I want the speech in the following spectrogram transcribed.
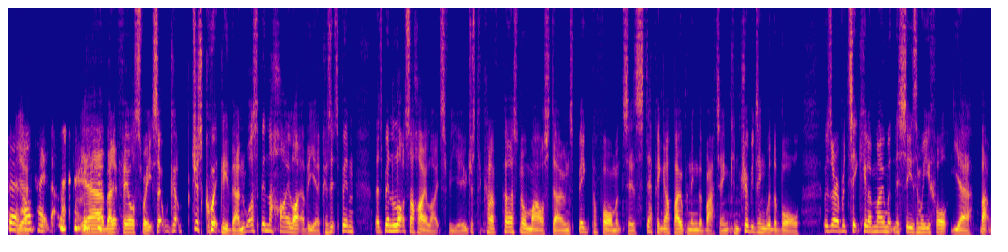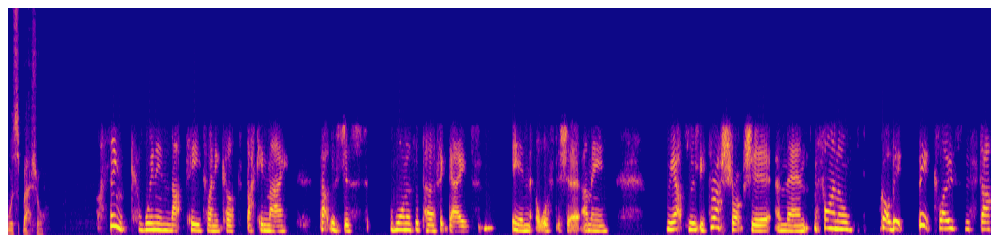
but Yeah. I'll take that. yeah, but it feels sweet. So, just quickly then, what's been the highlight of the year? Because it's been there's been lots of highlights for you, just kind of personal milestones, big performances, stepping up, opening the batting, contributing with the ball. Was there a particular moment this season where you thought, yeah, that was special? I think winning that T20 Cup back in May, that was just one of the perfect days in Worcestershire. I mean, we absolutely thrashed Shropshire, and then the final got a bit bit close with staff,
